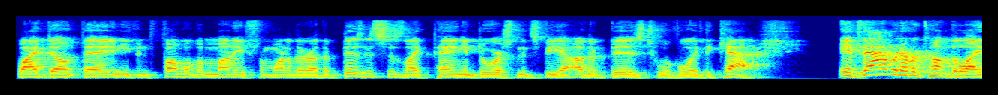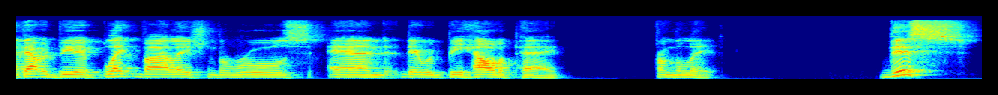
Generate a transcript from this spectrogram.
Why don't they and even funnel the money from one of their other businesses like paying endorsements via other biz to avoid the cap? If that would ever come to light, that would be a blatant violation of the rules and there would be hell to pay from the league. This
